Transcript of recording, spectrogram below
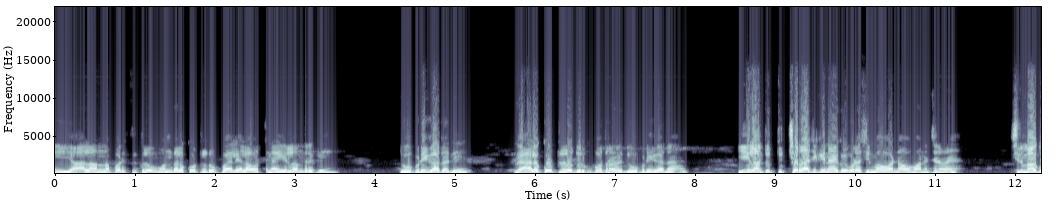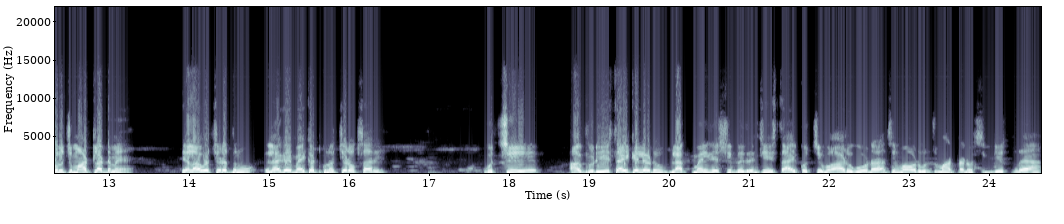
ఇవాళ ఉన్న పరిస్థితిలో వందల కోట్ల రూపాయలు ఎలా వస్తున్నాయి వీళ్ళందరికీ? దోపిడీ కాదు అది? వేల కోట్లలో దొరికిపోతున్నారు. అది దోపిడీ కాదా? ఇలాంటి తుచ్చ రాజకీయ నాయకులు కూడా సినిమా వాడిని అవమానించడమే. సినిమా గురించి మాట్లాడడమే. ఎలా వచ్చాడు అతను? ఇలాగే మైకట్టుకుని వచ్చాడు ఒకసారి. వచ్చి ఇప్పుడు ఏ స్థాయికి వెళ్ళాడు? బ్లాక్ మెయిల్ చేసి బెదిరించి ఈ స్థాయికి వచ్చి వాడు కూడా సినిమా వాడి గురించి మాట్లాడడం సిగ్గేస్తుందా?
